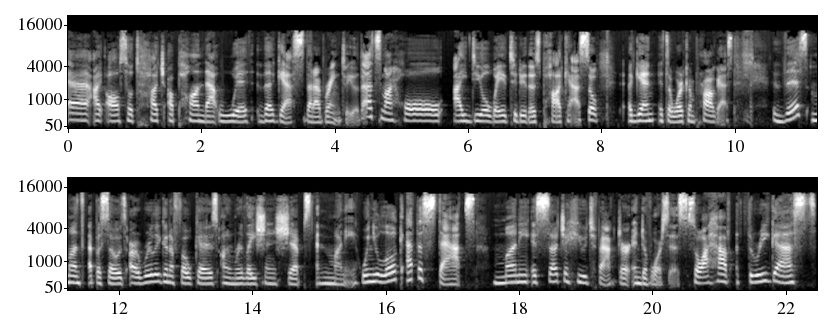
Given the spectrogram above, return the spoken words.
uh, I also touch upon that with the guests that I bring to you. That's my whole ideal way to do this podcast. So again, it's a work in progress. This month's episodes are really going to focus on relationships and money. When you look at the stats, money is such a huge factor in divorces. So I have three guests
